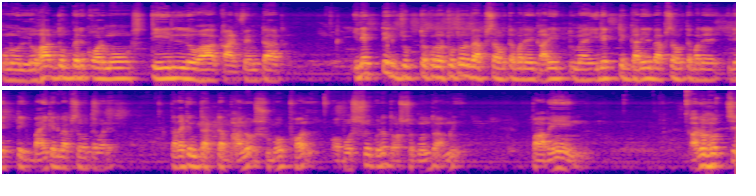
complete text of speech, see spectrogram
কোনো লোহার দ্রব্যের কর্ম স্টিল লোহা কার্পেন্টার ইলেকট্রিক যুক্ত কোনো টোটোর ব্যবসা হতে পারে, গাড়ির ইলেকট্রিক গাড়ির ব্যবসা হতে পারে ইলেকট্রিক বাইকের ব্যবসা হতে পারে। তারা কিন্তু একটা ভালো, শুভ ফল অবশ্যই করে দর্শক বন্ধু আপনি পাবেন। কারণ হচ্ছে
